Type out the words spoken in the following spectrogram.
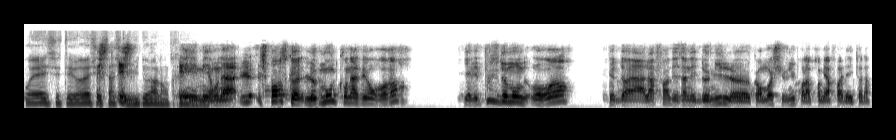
Ouais, c'était ouais, c'est ça, c'était 8 dollars l'entrée. Mais on a, je pense que le monde qu'on avait Aurore, il y avait plus de monde Aurore que à la fin des années 2000 euh, quand moi je suis venu pour la première fois à Daytona.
